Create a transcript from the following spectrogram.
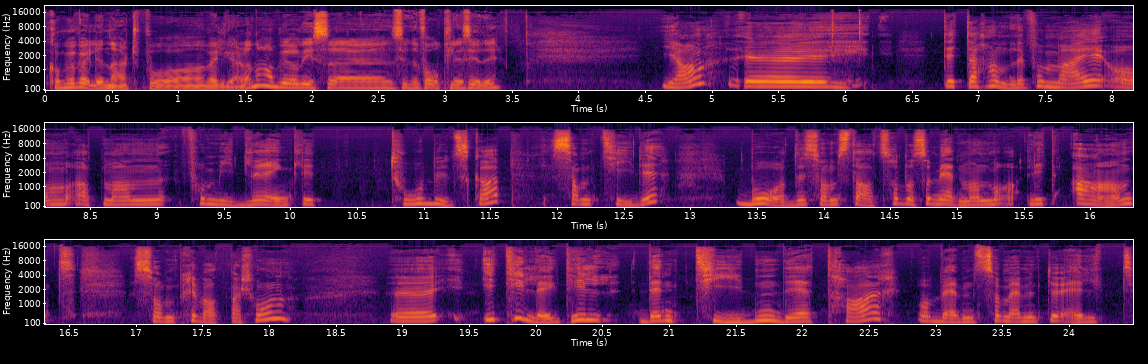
Kommer veldig nært på velgerne da, ved å vise sine folkelige sider? Ja. Øh, dette handler for meg om at man formidler egentlig to budskap samtidig. Både som statsråd, og så mener man litt annet som privatperson. Uh, I tillegg til den tiden det tar, og hvem som eventuelt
